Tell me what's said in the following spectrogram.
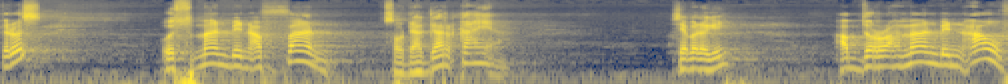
Terus Utsman bin Affan saudagar kaya. Siapa lagi? Abdurrahman bin Auf.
